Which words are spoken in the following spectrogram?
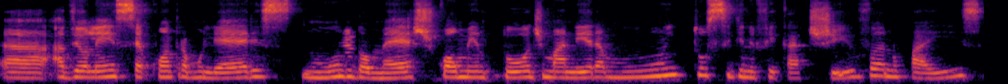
a violência contra mulheres no mundo doméstico aumentou de maneira muito significativa no país,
